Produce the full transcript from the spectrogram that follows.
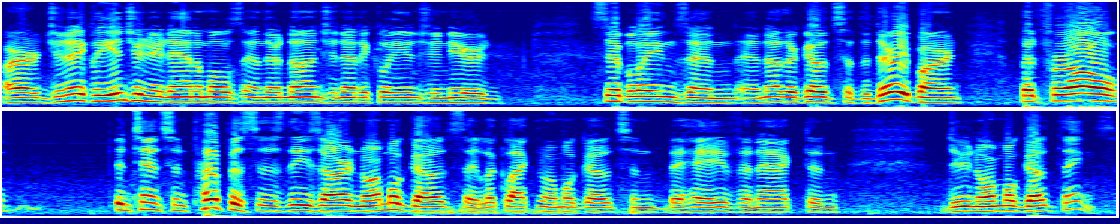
our genetically engineered animals and their non genetically engineered siblings and, and other goats at the dairy barn. But for all intents and purposes, these are normal goats. They look like normal goats and behave and act and do normal goat things.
